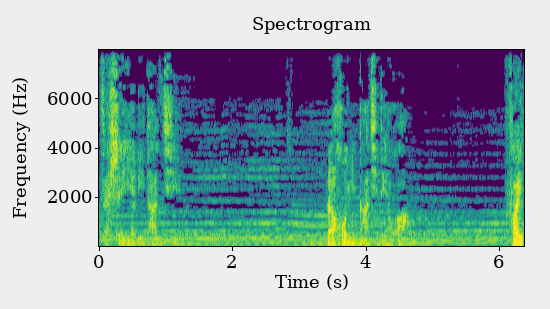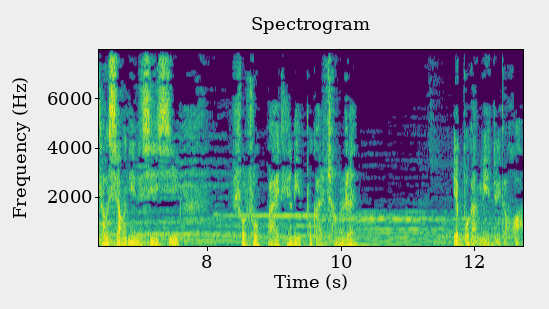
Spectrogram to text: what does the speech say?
在深夜里叹气，然后你拿起电话，发一条想念的信息，说出白天里不敢承认，也不敢面对的话，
